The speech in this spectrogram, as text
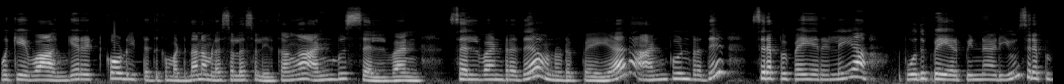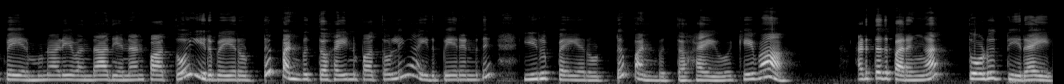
ஓகேவா இங்கே ரெட் கோடு இட்டதுக்கு மட்டும்தான் நம்மளை சொல்ல சொல்லியிருக்காங்க. அன்பு செல்வன். செல்வன்றது அவனோட பெயர். அன்புன்றது சிறப்பு பெயர் இல்லையா? பொது பெயர் பின்னாடியும் சிறப்பு பெயர் முன்னாடியே வந்தால் அது என்னன்னு பார்த்தோம். இரு பெயரொட்டு பண்பு தொகைன்னு பார்த்தோம் இல்லையா? இது பேர் என்னது? இரு பெயரொட்டு பண்பு தொகை. ஓகேவா அடுத்தது பாருங்கள் தொடுதிரை.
